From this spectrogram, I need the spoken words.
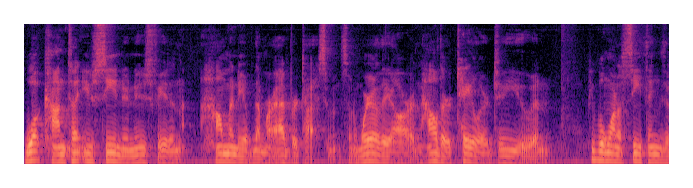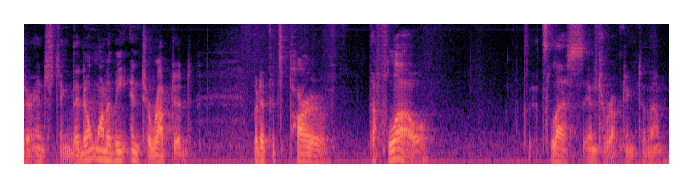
what content you see in your newsfeed and how many of them are advertisements and where they are and how they're tailored to you. And people want to see things that are interesting. They don't want to be interrupted. But if it's part of the flow, it's less interrupting to them.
